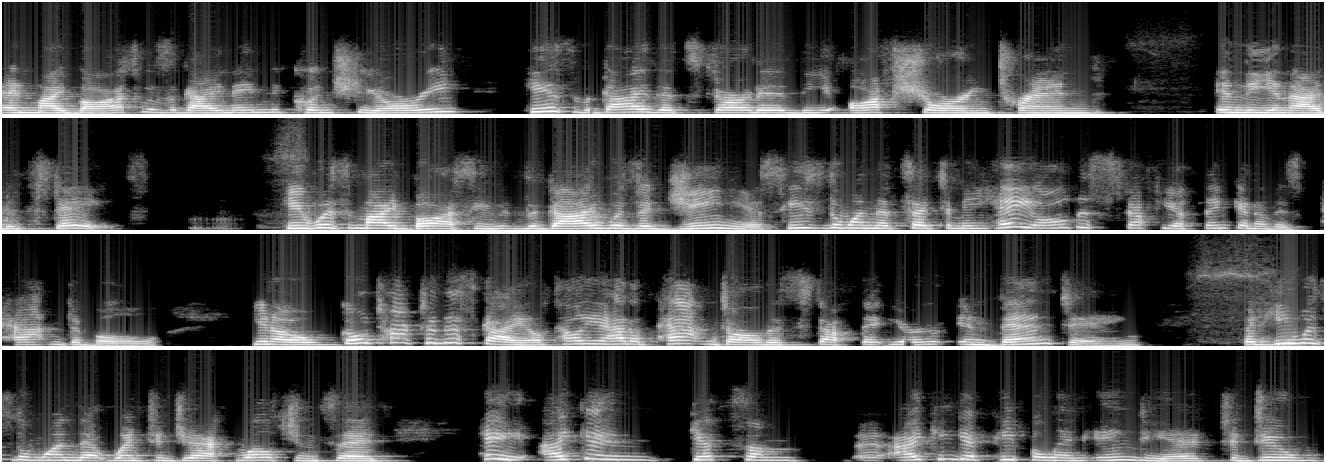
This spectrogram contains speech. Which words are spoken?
and my boss was a guy named Mukund Shiori. He's the guy that started the offshoring trend in the United States. He was my boss. He, the guy was a genius. He's the one that said to me, Hey, all this stuff you're thinking of is patentable you know, go talk to this guy. He'll tell you how to patent all this stuff that you're inventing. But he was the one that went to Jack Welch and said, hey, I can get some, I can get people in India to do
